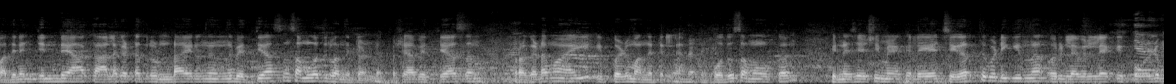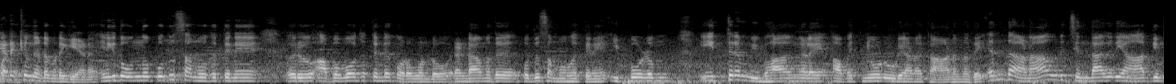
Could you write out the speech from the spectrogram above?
പതിനഞ്ചിന്റെ ആ കാലഘട്ടത്തിൽ ഉണ്ടായിരുന്നെന്ന് വ്യത്യാസം സമൂഹത്തിൽ വന്നിട്ടുണ്ട്. പക്ഷേ ആ വ്യത്യാസം പ്രകടമായി ഇപ്പോഴും വന്നിട്ടില്ല. പൊതുസമൂഹം ഭിന്നശേഷി മേഖലയെ ചേർത്ത് പിടിക്കുന്ന ഒരു ലെവലിലേക്ക് ഇപ്പോഴും. ഇടയ്ക്കൊന്ന് ഇടപെടുകയാണ്. എനിക്ക് തോന്നുന്നു പൊതുസമൂഹത്തിന് ഒരു അവബോധത്തിന്റെ കുറവുണ്ടോ? രണ്ടാമത് പൊതുസമൂഹത്തിന് ഇപ്പോഴും ഇത്തരം വിഭാഗങ്ങളെ അവജ്ഞയോടുകൂടിയാണ് കാണുന്നത്. എന്താണ് ആ ഒരു ചിന്താഗതി ആദ്യം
